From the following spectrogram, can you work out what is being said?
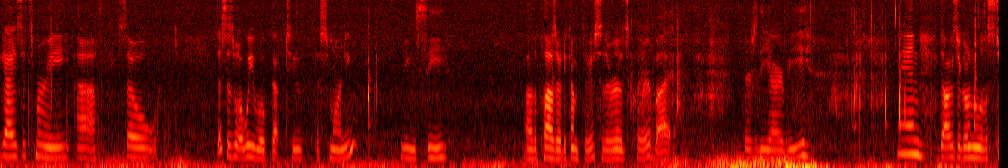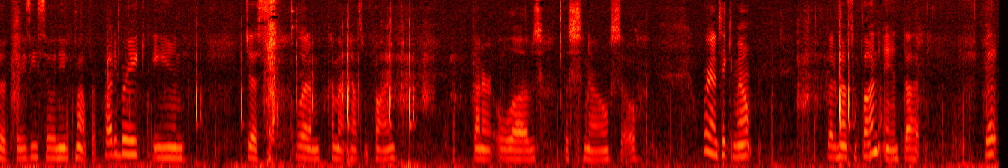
guys, it's Marie. Uh, so this is what we woke up to this morning. You can see uh, the plow's already come through, so the road's clear, but there's the RV. And dogs are going a little stir crazy, so I need to come out for a potty break and just let them come out and have some fun. Gunner loves the snow, so we're gonna take him out, let him have some fun, and thought that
